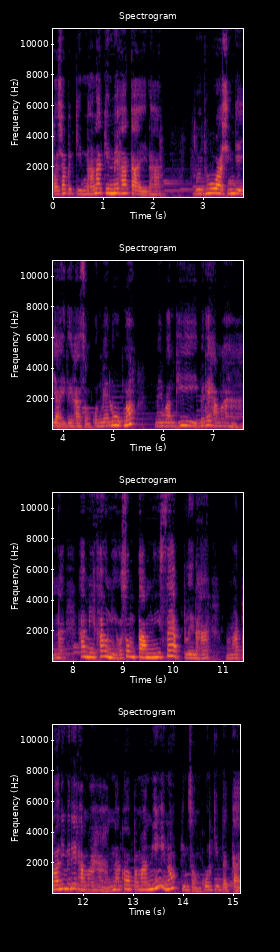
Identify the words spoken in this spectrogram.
ตอยชอบไปกินนะน่ากินไหมคะไก่นะคะยั่วๆชิ้นใหญ่ ๆ เลยค่ะสองคนแม่ลูกเนาะในวันที่ไม่ได้ทำอาหารนะ ถ้ามีข้าวเหนียวส้มตำนี่แซ่บเลยนะคะมาตอยนี่ไม่ได้ทำอาหารนะก็ประมาณนี้เนาะกินสองคนกินแต่ไก่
